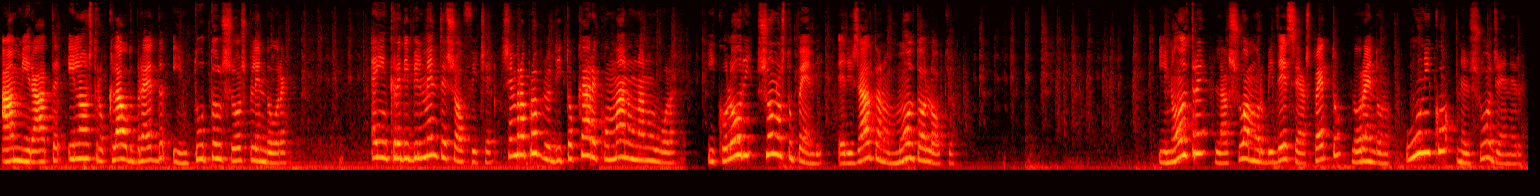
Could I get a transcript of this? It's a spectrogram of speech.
Ammirate il nostro cloud bread in tutto il suo splendore. È incredibilmente soffice, sembra proprio di toccare con mano una nuvola. I colori sono stupendi e risaltano molto all'occhio. Inoltre la sua morbidezza e aspetto lo rendono unico nel suo genere.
